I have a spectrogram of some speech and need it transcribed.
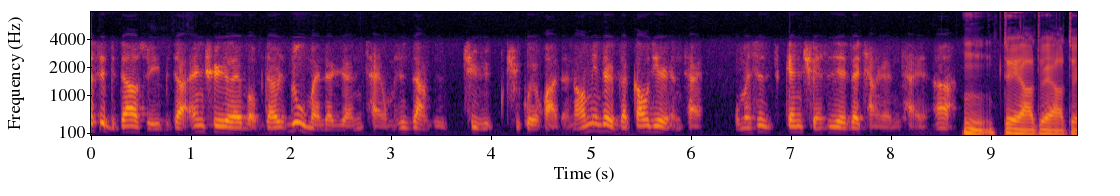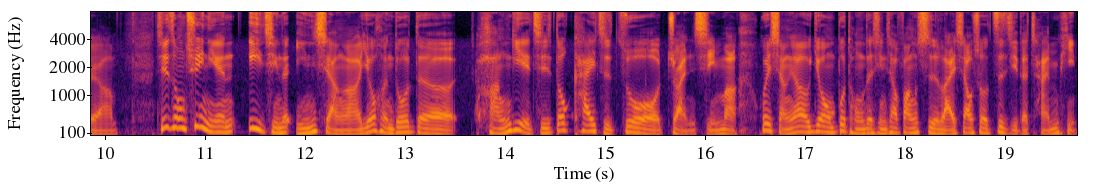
个是比较属于比较 entry level 比较入门的人才，我们是这样子。去去规划的，然后面对比较高阶人才，我们是跟全世界在抢人才啊。嗯，对啊，对啊，对啊。其实从去年疫情的影响啊，有很多的行业其实都开始做转型嘛，会想要用不同的行销方式来销售自己的产品。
